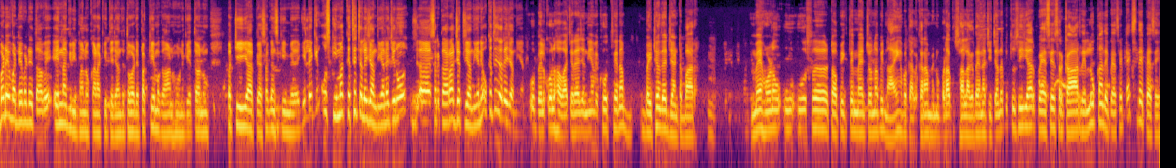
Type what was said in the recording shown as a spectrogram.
ਬੜੇ ਵੱਡੇ ਵੱਡੇ ਦਾਅਵੇ ਇਹਨਾਂ ਗਰੀਬਾਂ ਲੋਕਾਂ ਨਾਲ ਕੀਤੇ ਜਾਂਦੇ। ਤੁਹਾਡੇ ਪੱਕੇ ਮਕਾਨ ਹੋਣਗੇ ਤੁਹਾਨੂੰ 25000 ਰੁਪਏ ਸਗਨ ਸਕੀਮ ਮਿਲੇਗੀ ਲੇਕਿਨ ਉਹ ਸਕੀਮਾਂ ਕਿੱਥੇ ਚਲੇ ਜਾਂਦੀਆਂ ਨੇ? ਜਦੋਂ ਸਰਕਾਰਾਂ ਜਿੱਤ ਜਾਂਦੀਆਂ ਨੇ ਉਹ ਕਿੱਥੇ ਚਲੇ ਜਾਂਦੀਆਂ ਨੇ? ਉਹ ਬਿਲਕੁਲ ਹਵਾ 'ਚ ਰਹਿ ਜਾਂਦੀਆਂ। ਵੇਖੋ ਉੱਥੇ ਨਾ ਬੈਠੇ ਹੁੰਦੇ ਏਜੰਟ ਬਾਹਰ। ਮੈਂ ਹੁਣ ਉਸ ਟੌਪਿਕ ਤੇ ਮੈਂ ਚਾਹੁੰਦਾ ਵੀ ਨਾ ਹੀ ਗੱਲ ਕਰਾਂ ਮੈਨੂੰ ਬੜਾ ਗੁੱਸਾ ਲੱਗਦਾ ਇਹਨਾਂ ਚੀਜ਼ਾਂ ਦਾ ਵੀ ਤੁਸੀਂ ਯਾਰ ਪੈਸੇ ਸਰਕਾਰ ਦੇ ਲੋਕਾਂ ਦੇ ਪੈਸੇ ਟੈਕਸ ਦੇ ਪੈਸੇ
